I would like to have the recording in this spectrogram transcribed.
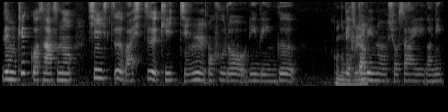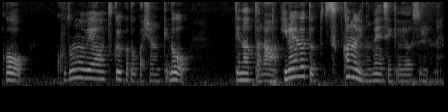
でも結構さその寝室和室キッチンお風呂リビングで子供部屋？2人の書斎が2個。子供部屋を作るかどうか知らんけどってなったら平屋だとかなりの面積を要するよね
